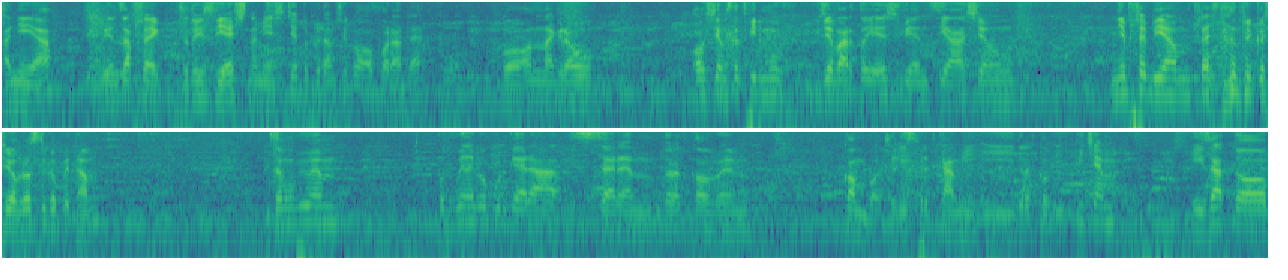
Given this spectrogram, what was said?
a nie ja. Więc zawsze jak chcę coś zjeść na mieście, to pytam się go o poradę, bo on nagrał 800 filmów, gdzie warto jeść, więc ja się nie przebijam przez to, tylko się po prostu go pytam. Zamówiłem podwójnego burgera z serem dodatkowym combo, czyli z frytkami i dodatkowym i piciem i za to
